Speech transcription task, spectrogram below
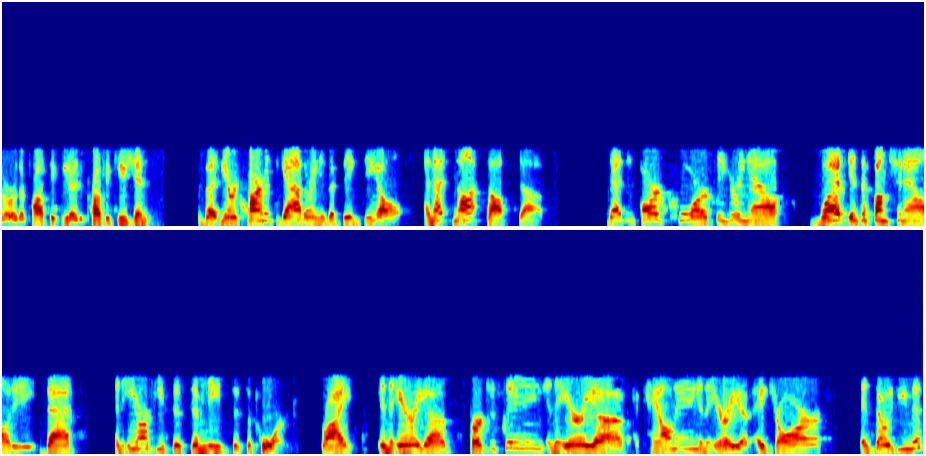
or the prosec- you know, the prosecution. But you know, requirements gathering is a big deal, and that's not soft stuff. That is hardcore figuring out what is the functionality that an ERP system needs to support, right? In the area of purchasing, in the area of accounting, in the area of HR. And so if you miss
